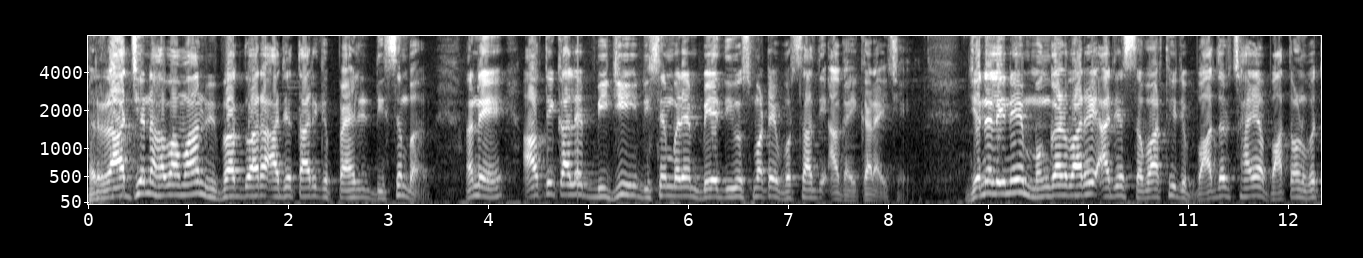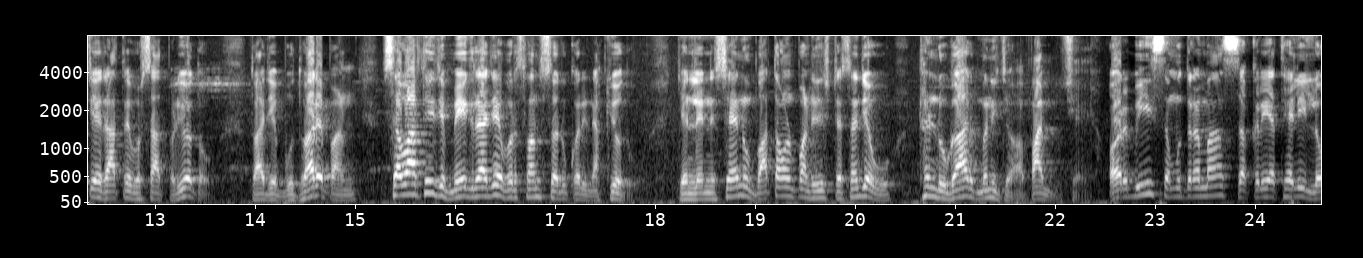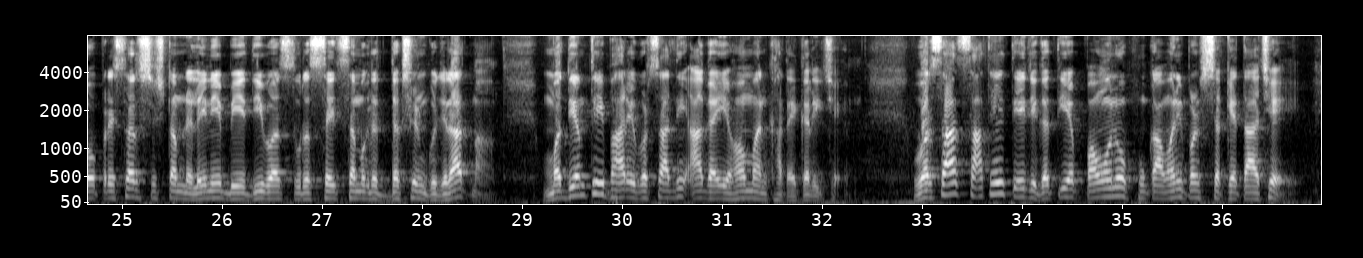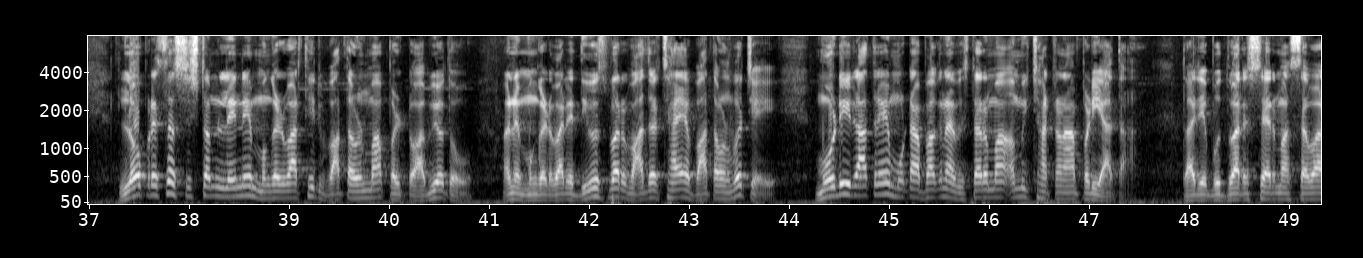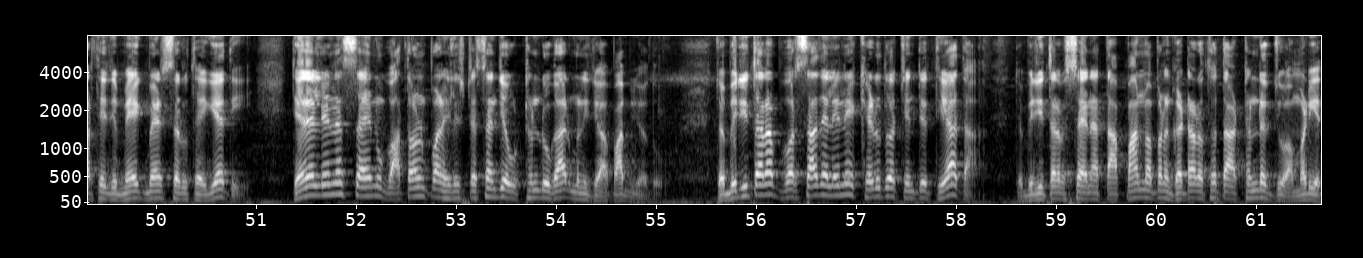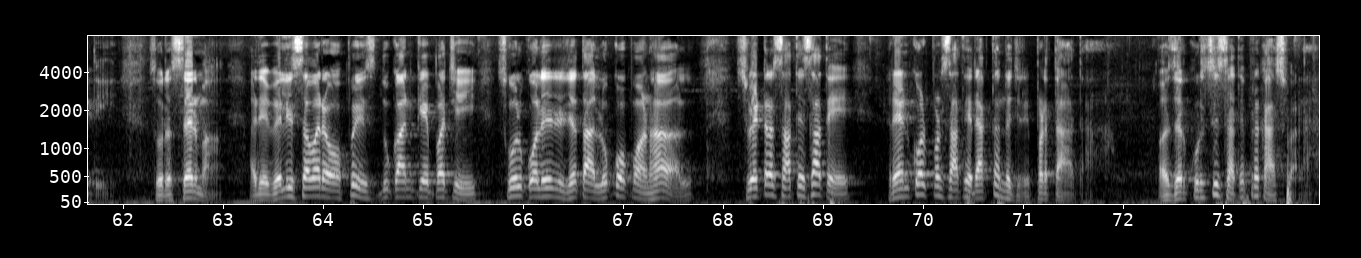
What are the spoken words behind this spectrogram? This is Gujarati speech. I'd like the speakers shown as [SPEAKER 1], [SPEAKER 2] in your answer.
[SPEAKER 1] રાજ્યના હવામાન વિભાગ દ્વારા આજે તારીખ પહેલી ડિસેમ્બર અને આવતીકાલે બીજી ડિસેમ્બર એમ બે દિવસ માટે વરસાદની આગાહી કરાઈ છે. જેને લઈને મંગળવારે આજે સવારથી જ વાદળછાયા વાતાવરણ વચ્ચે રાત્રે વરસાદ પડ્યો હતો. તો આજે બુધવારે પણ સવારથી જ મેઘરાજે વરસવાનું શરૂ કરી નાખ્યું હતું. જેને લઈને શહેરનું વાતાવરણ પણ હિલ સ્ટેશન જેવું ઠંડુગાર બની જવા પામ્યું છે. અરબી સમુદ્રમાં સક્રિય થયેલી લો પ્રેશર સિસ્ટમને લઈને બે દિવસ સુરત સહિત સમગ્ર દક્ષિણ ગુજરાતમાં મધ્યમથી ભારે વરસાદની આગાહી હવામાન ખાતે કરી છે. વરસાદ સાથે તેજ ગતિએ પવનો ફૂંકાવાની પણ શક્યતા છે. લો પ્રેશર સિસ્ટમને લઈને મંગળવારથી જ વાતાવરણમાં પલટો આવ્યો હતો અને મંગળવારે દિવસભર વાદળછાયા વાતાવરણ વચ્ચે મોડી રાત્રે મોટાભાગના વિસ્તારોમાં અમી છાંટણા પડ્યા હતા. તો આજે બુધવારે શહેરમાં સવારથી જ મેઘમહેર શરૂ થઈ ગઈ હતી. તેને લઈને શહેરનું વાતાવરણ પણ હિલ સ્ટેશન જેવું ઠંડુગાર બની જવા પામ્યું હતું. તો બીજી તરફ વરસાદને લઈને ખેડૂતો ચિંતિત થયા હતા. તો બીજી તરફ શહેરના તાપમાનમાં પણ ઘટાડો થતાં ઠંડક જોવા મળી હતી. સુરત શહેરમાં આજે વહેલી સવારે ઓફિસ, દુકાન કે પછી સ્કૂલ, કોલેજે જતા લોકો પણ હાલ સ્વેટર સાથે સાથે રેનકોટ પણ સાથે રાખતા નજરે પડતા હતા. અઝર કુર્સી સાથે પ્રકાશવાળા.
